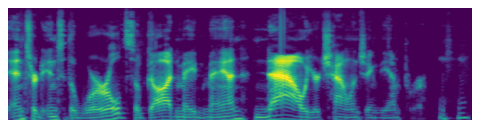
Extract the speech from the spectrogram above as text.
entered into the world, so God made man, now you're challenging the emperor, Mhm.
